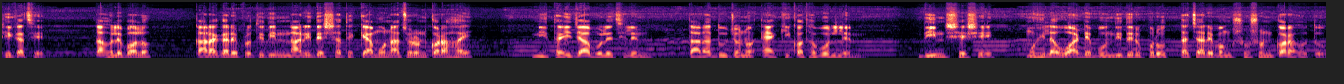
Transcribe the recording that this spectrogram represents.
ঠিক আছে, তাহলে বলো, কারাগারে প্রতিদিন নারীদের সাথে কেমন আচরণ করা হয়? নিতাই যা বলেছিলেন, তারা দুজনও একই কথা বললেন। দিন শেষে মহিলা ওয়ার্ডে বন্দীদের উপর অত্যাচার এবং শোষণ করা হতো।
